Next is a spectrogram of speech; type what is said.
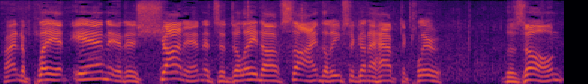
trying to play it in. It is shot in. It's a delayed offside. The Leafs are going to have to clear the zone.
